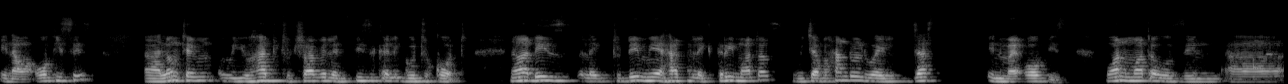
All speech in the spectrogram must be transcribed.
in our offices. A uh, long time, you had to travel and physically go to court. Nowadays, like today, me, I had like three matters which I've handled while just in my office. One matter was in uh,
